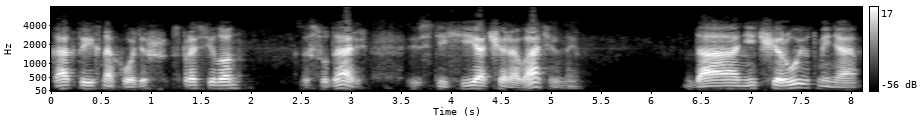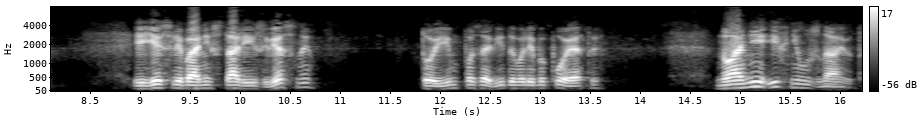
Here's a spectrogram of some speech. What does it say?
«Как ты их находишь?» — спросил он. «Государь, стихи очаровательны». «Да, они чаруют меня, и если бы они стали известны, то им позавидовали бы поэты. Но они их не узнают».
